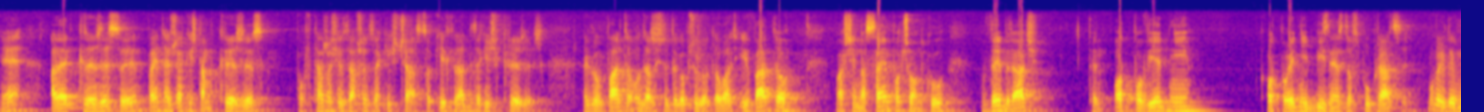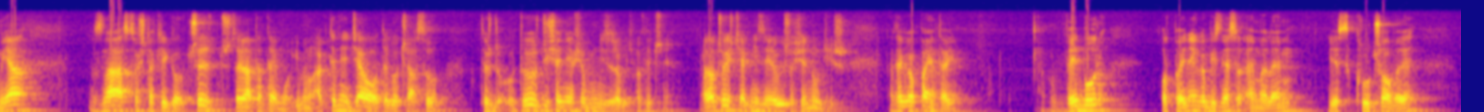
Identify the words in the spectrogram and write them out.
nie? Ale kryzysy, pamiętaj, że jakiś tam kryzys powtarza się zawsze co jakiś czas, co kilka lat jest jakiś kryzys. Dlatego warto od razu się do tego przygotować i warto właśnie na samym początku wybrać ten odpowiedni, odpowiedni biznes do współpracy. Mówię, gdybym ja znalazł coś takiego 3-4 lata temu i bym aktywnie działał od tego czasu, to już, to już dzisiaj nie musiałbym nic zrobić faktycznie. Ale oczywiście jak nic nie robisz, to się nudzisz. Dlatego pamiętaj, wybór odpowiedniego biznesu MLM jest kluczowy,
